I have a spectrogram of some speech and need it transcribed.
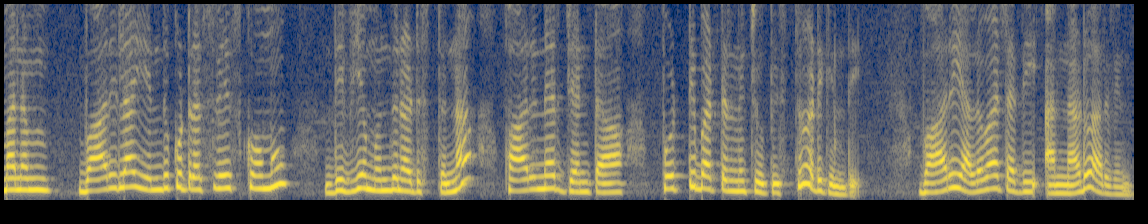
మనం వారిలా ఎందుకు డ్రెస్ వేసుకోము? దివ్య ముందు నడుస్తున్న ఫారినర్ జంట పొట్టి బట్టలను చూపిస్తూ అడిగింది. వారి అలవాటది అన్నాడు అరవింద్.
